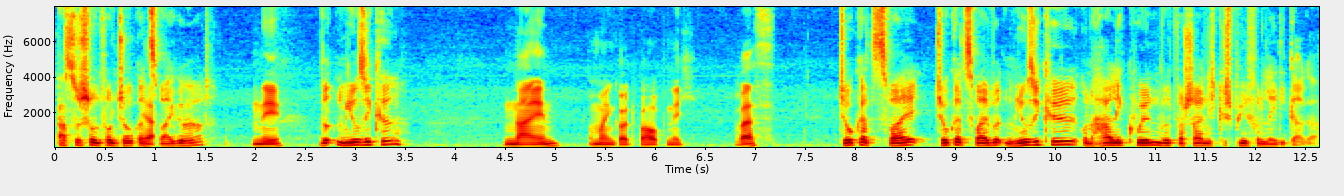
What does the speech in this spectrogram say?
hast du schon von Joker ja. 2 gehört? Nee. Wird ein Musical? Nein. Oh mein Gott, überhaupt nicht. Was? Joker 2, Joker 2 wird ein Musical und Harley Quinn wird wahrscheinlich gespielt von Lady Gaga.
